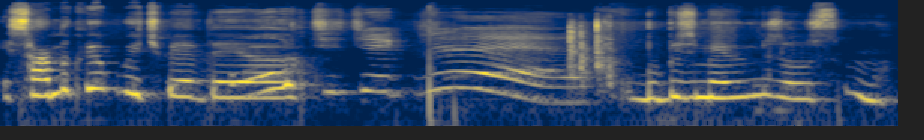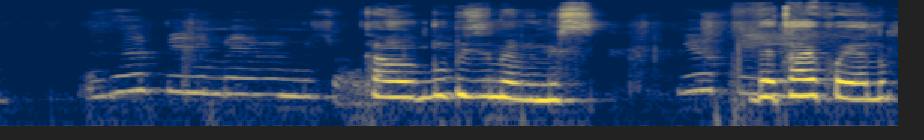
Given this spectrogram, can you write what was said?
E, sandık yok mu hiçbir evde ya? O çiçekler. Bu bizim evimiz olsun mu? Evet benim evimiz olur. Tamam bu bizim evimiz. Detay koyalım.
